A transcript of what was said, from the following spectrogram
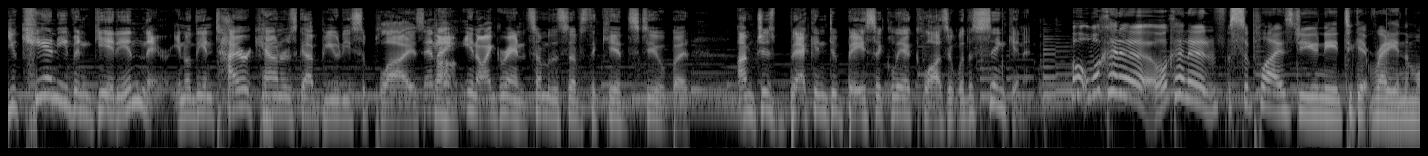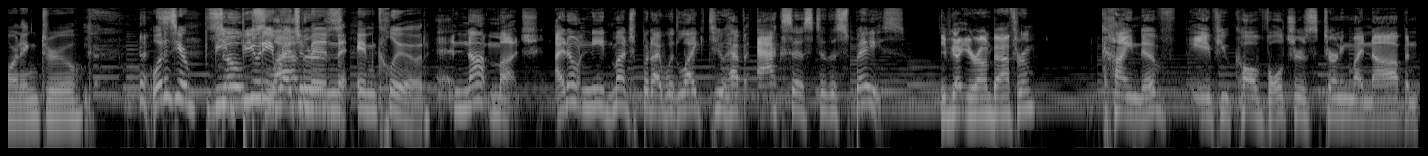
You can't even get in there. You know, the entire counter's got beauty supplies. And Uh-huh. I, you know, I granted some of the stuff's the kids too, but I'm just beckoned to basically a closet with a sink in it. Oh, what kind of what kind of supplies do you need to get ready in the morning, Drew? What does your be- Soaps, beauty lathers. regimen include? Uh, not much. I don't need much, but I would like to have access to the space. You've got your own bathroom. Kind of. If you call vultures turning my knob and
